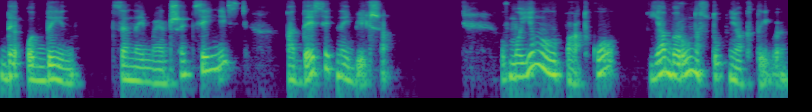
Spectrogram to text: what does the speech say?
де 1 це найменша цінність, а 10 найбільша. В моєму випадку я беру наступні активи:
